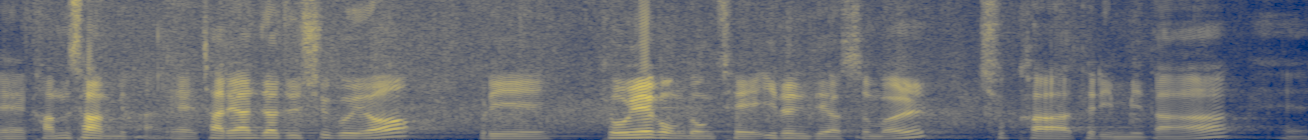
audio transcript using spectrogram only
예, 감사합니다. 예, 자리에 앉아 주시고요. 우리 교회 공동체의 일원이 되었음을 축하드립니다. 예.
